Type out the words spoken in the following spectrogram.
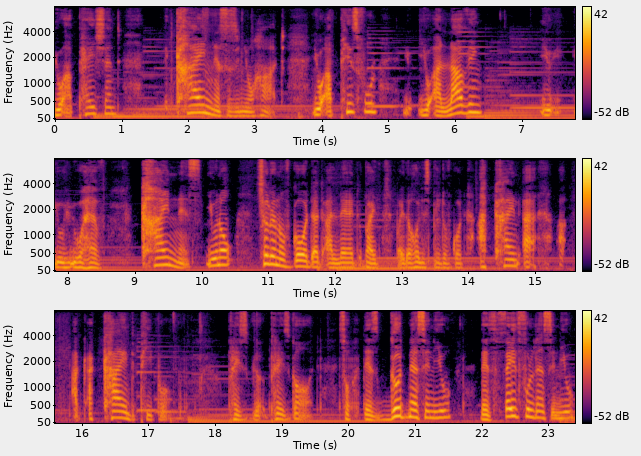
you are patient, kindness is in your heart. You are peaceful, you, you are loving, you, you, you have kindness. You know, children of God that are led by, by the Holy Spirit of God are kind, are, are, are kind people. Praise God, praise God. So there's goodness in you, there's faithfulness in you.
